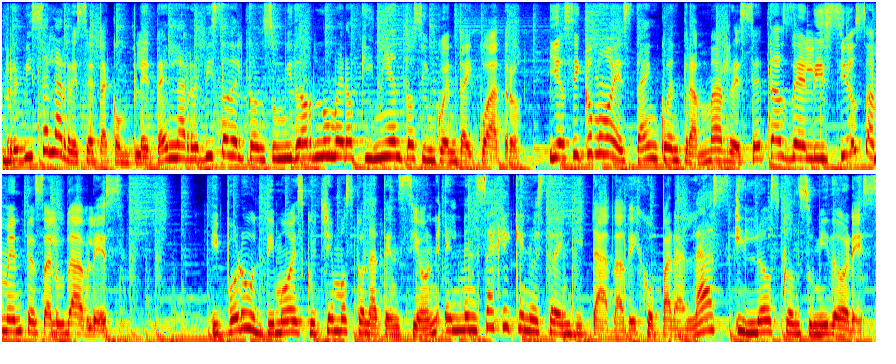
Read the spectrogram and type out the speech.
Revisa la receta completa en la revista del consumidor número 554 y así como esta encuentra más recetas deliciosamente saludables. Y por último, escuchemos con atención el mensaje que nuestra invitada dejó para las y los consumidores.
